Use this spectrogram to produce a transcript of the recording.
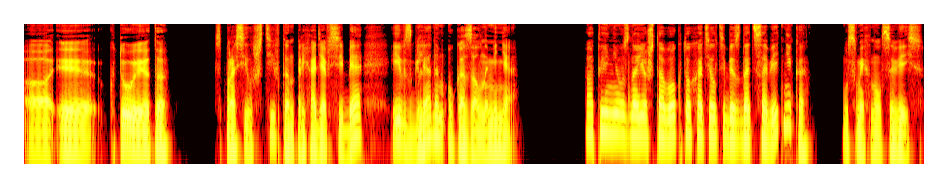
«А, э, кто это?» — спросил Штифтон, приходя в себя, и взглядом указал на меня. «А ты не узнаешь того, кто хотел тебе сдать советника?» — усмехнулся Вейс.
